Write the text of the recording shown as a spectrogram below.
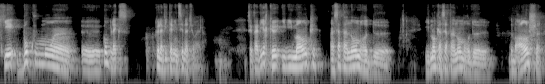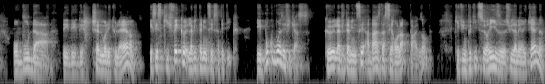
qui est beaucoup moins euh, complexe que la vitamine C naturelle. C'est-à-dire qu'il y manque un certain nombre de, il manque un certain nombre de, branches au bout des, des chaînes moléculaires, et c'est ce qui fait que la vitamine C synthétique est beaucoup moins efficace que la vitamine C à base d'acérola, par exemple, qui est une petite cerise sud-américaine.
